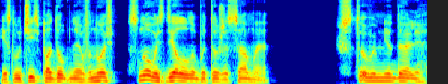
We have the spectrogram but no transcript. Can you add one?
и случись подобное вновь, снова сделала бы то же самое. «Что вы мне дали?»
